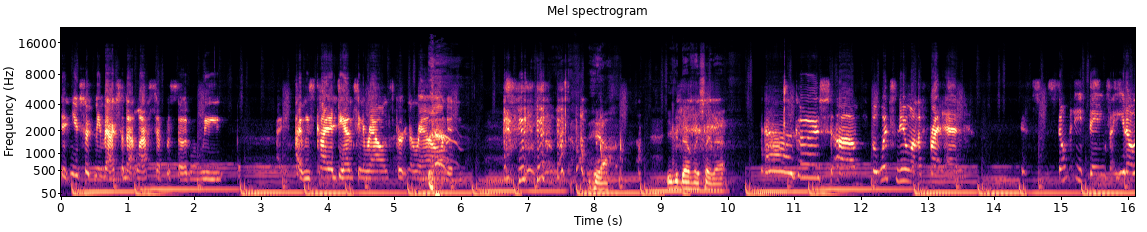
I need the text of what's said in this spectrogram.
it, you took me back to that last episode when we I, was kind of dancing around, skirting around, and yeah, you could definitely say that. Oh gosh, um, but what's new on the front end? It's so many things. You know,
